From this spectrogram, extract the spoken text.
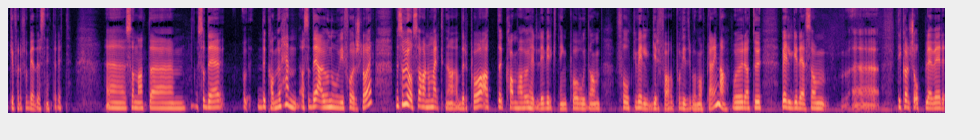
Ikke for å forbedre snittet ditt. sånn at Så det det kan jo hende altså Det er jo noe vi foreslår, men som vi også har noen merknader på at det kan ha uheldig virkning på hvordan folk velger fag på videregående opplæring. da, Hvor at du velger det som Eh, de kanskje opplever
